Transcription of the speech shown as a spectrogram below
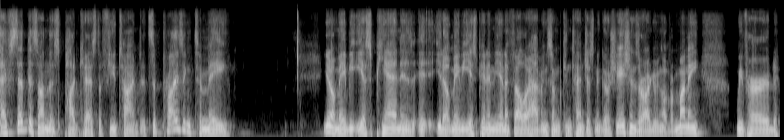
I've said this on this podcast a few times. It's surprising to me. You know, maybe ESPN is, you know, maybe ESPN and the NFL are having some contentious negotiations or arguing over money. We've heard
